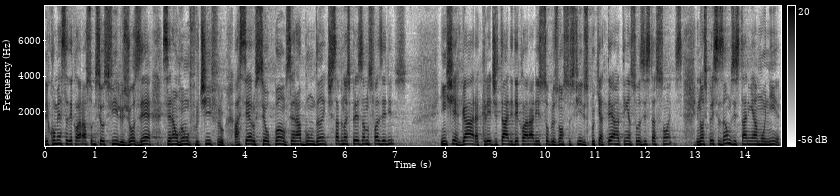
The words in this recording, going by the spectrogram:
Ele começa a declarar sobre seus filhos: José será um ramo frutífero, a ser o seu pão será abundante. Sabe, nós precisamos fazer isso enxergar, acreditar e declarar isso sobre os nossos filhos, porque a terra tem as suas estações e nós precisamos estar em harmonia.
